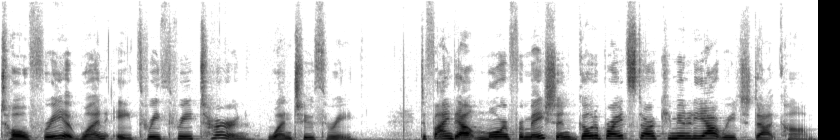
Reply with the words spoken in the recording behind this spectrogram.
toll free at 1 833 TURN 123. To find out more information, go to brightstarcommunityoutreach.com.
